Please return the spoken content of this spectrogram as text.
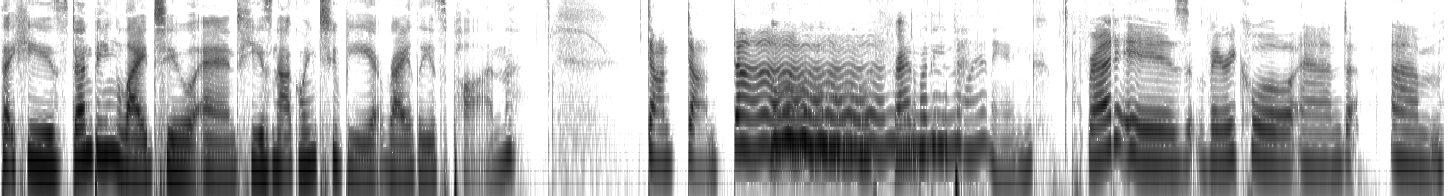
that he's done being lied to and he's not going to be Riley's pawn. Dun dun dun. Ooh, Fred, what are you planning? Fred is very cool and um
